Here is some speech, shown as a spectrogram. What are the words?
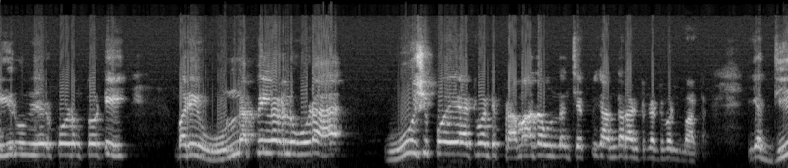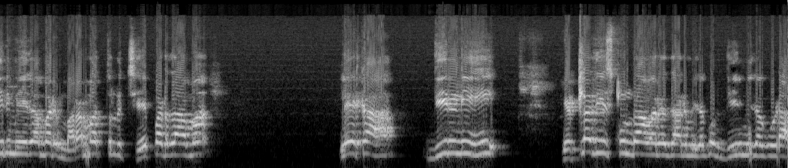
నీరు చేరుకోవడంతో మరి ఉన్న పిల్లర్లు కూడా ఊసిపోయేటువంటి ప్రమాదం ఉందని చెప్పి అందరూ అంటున్నటువంటి మాట. ఇక దీని మీద మరి మరమ్మతులు చేపడదామా? లేక దీనిని ఎట్లా తీసుకుందాం అనే దాని మీద కూడా దీని మీద కూడా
